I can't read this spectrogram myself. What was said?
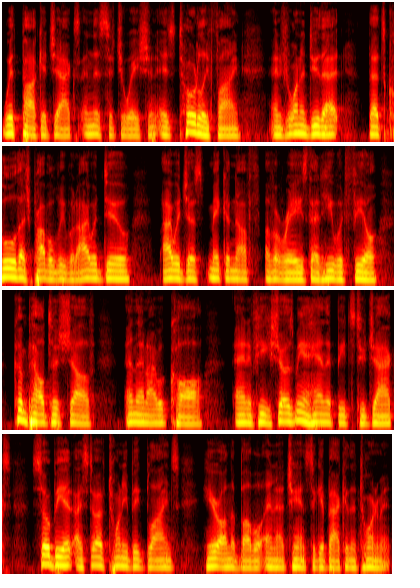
with pocket jacks in this situation is totally fine. And if you want to do that, that's cool. That's probably what I would do. I would just make enough of a raise that he would feel compelled to shove, and then I would call. And if he shows me a hand that beats two jacks, so be it. I still have 20 big blinds here on the bubble and a chance to get back in the tournament.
